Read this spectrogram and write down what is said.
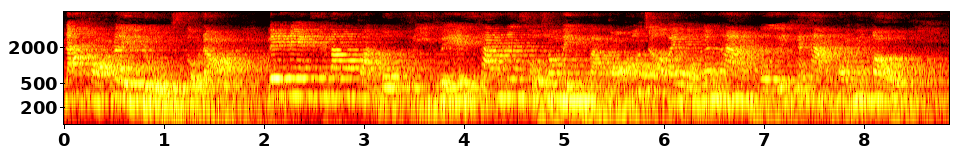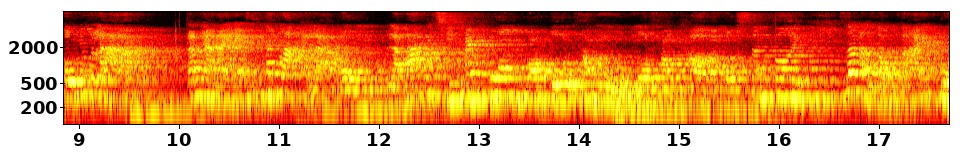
đã có đầy đủ sổ đỏ. Bên em sẽ đăng toàn bộ phí thuế sang lên sổ cho mình và có hỗ trợ vay vốn ngân hàng với khách hàng có nhu cầu. Cũng như là căn nhà này em xin nhắc lại là gồm là 39 mét vuông, có 4 phòng ngủ, một phòng thờ và một sân phơi rất là rộng rãi, đủ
